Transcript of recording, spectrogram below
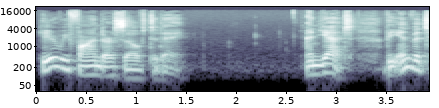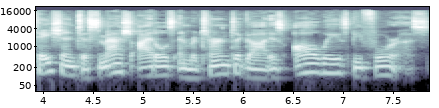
Here we find ourselves today. And yet, the invitation to smash idols and return to God is always before us.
